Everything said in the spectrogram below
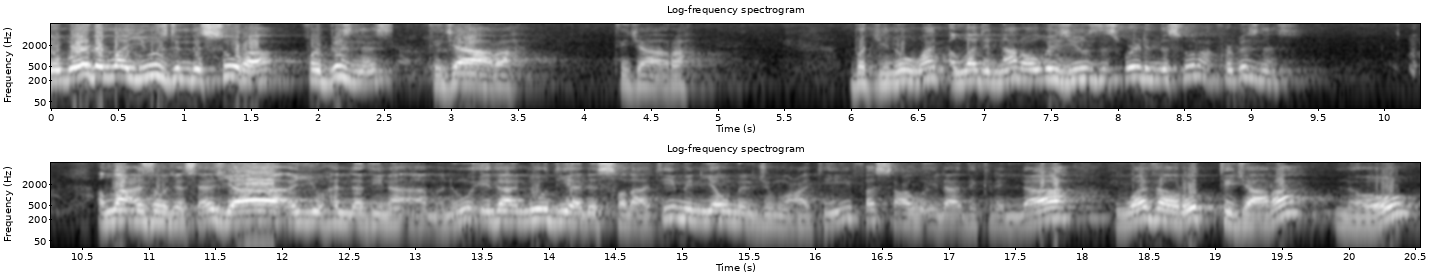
The word Allah used in this surah for business, tijara, tijara. But you know what? Allah did not always use this word in the surah for business. Allah Azza wa Jalla says, يا أيها الذين آمنوا إذا نودي للصلاة من يوم الجمعة فاسعوا إلى ذكر الله وذروا التجارة No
